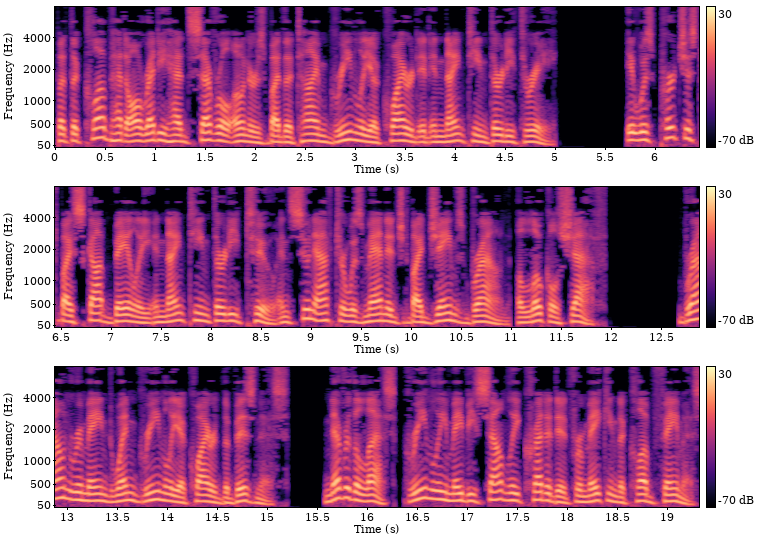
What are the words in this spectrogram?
But the club had already had several owners by the time Greenlee acquired it in 1933. It was purchased by Scott Bailey in 1932 and soon after was managed by James Brown, a local chef. Brown remained when Greenlee acquired the business. Nevertheless, Greenlee may be soundly credited for making the club famous.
